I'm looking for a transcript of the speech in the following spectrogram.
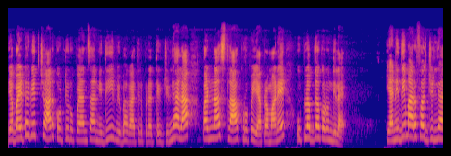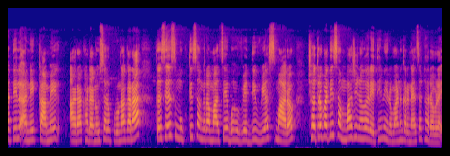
या बैठकीत चार कोटी रुपयांचा निधी विभागातील प्रत्येक जिल्ह्याला पन्नास लाख रुपये याप्रमाणे उपलब्ध करून दिलाय. या निधीमार्फत जिल्ह्यातील अनेक कामे आराखड्यानुसार पूर्ण करा. तसेच मुक्तीसंग्रामाचे भव्य दिव्य स्मारक छत्रपती संभाजीनगर येथे निर्माण करण्याचं ठरवलंय.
